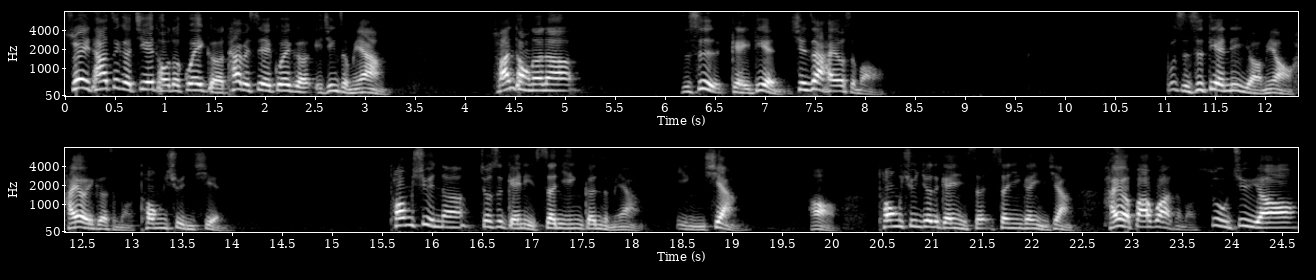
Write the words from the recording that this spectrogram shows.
所以它这个接头的规格，Type C 的规格已经怎么样？传统的呢，只是给电，现在还有什么？不只是电力有没有？还有一个什么通讯线？通讯呢，就是给你声音跟怎么样？影像，好。通讯就是给你声声音跟影像，还有包括什么数据哦？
